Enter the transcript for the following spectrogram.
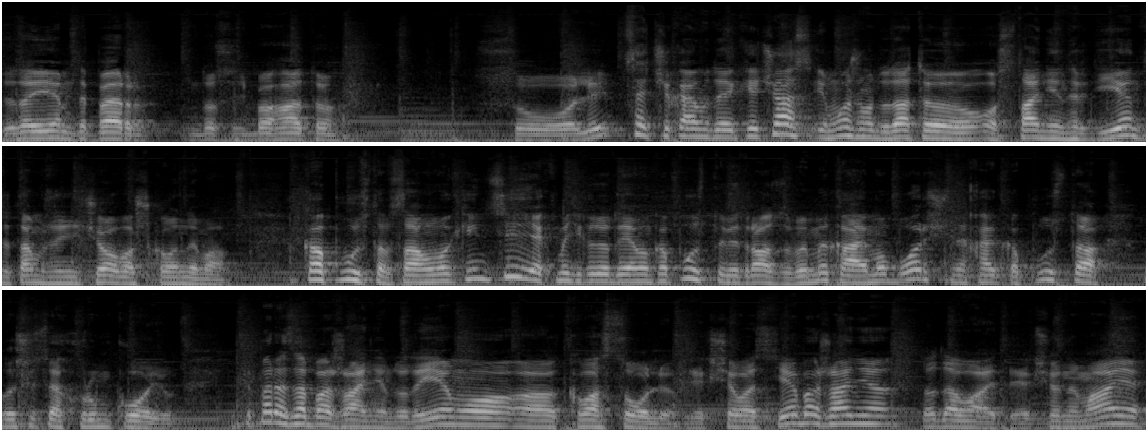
Додаємо тепер досить багато солі. Це чекаємо деякий час і можемо додати останні інгредієнти, там вже нічого важкого нема. Капуста в самому кінці. Як ми тільки додаємо капусту, відразу вимикаємо борщ, нехай капуста лишиться хрумкою. І тепер за бажанням додаємо е, квасолю. Якщо у вас є бажання, додавайте. Якщо немає,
